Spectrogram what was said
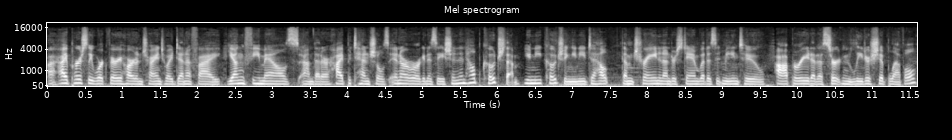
I personally work very hard on trying to identify young females um, that are high potentials in our organization and help coach them. You need coaching. You need to help them train and understand what does it mean to operate at a certain leadership level.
